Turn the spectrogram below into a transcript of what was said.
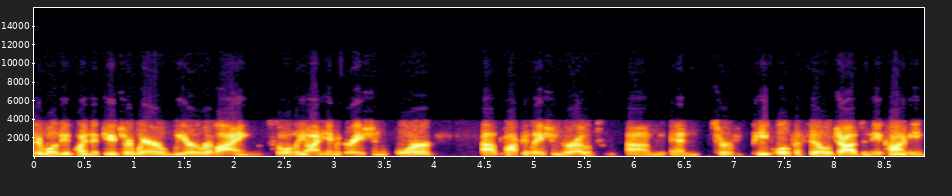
there will be a point in the future where we are relying solely on immigration for uh, population growth um, and sort of people to fill jobs in the economy.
